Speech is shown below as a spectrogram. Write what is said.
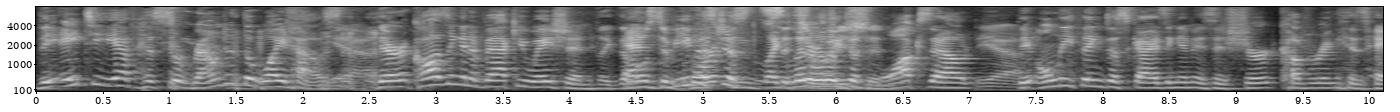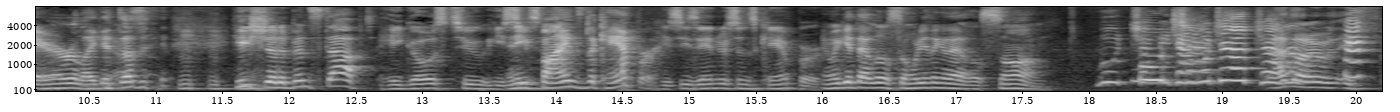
the ATF has surrounded the White House. Yeah. They're causing an evacuation. Like, the and most Beavis just important like literally just walks out. Yeah. The only thing disguising him is his shirt covering his hair. Like it doesn't. he should have been stopped. He goes to he And he finds the camper. he sees Anderson's camper. And we get that little song. What do you think of that little song? I thought it was. If,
